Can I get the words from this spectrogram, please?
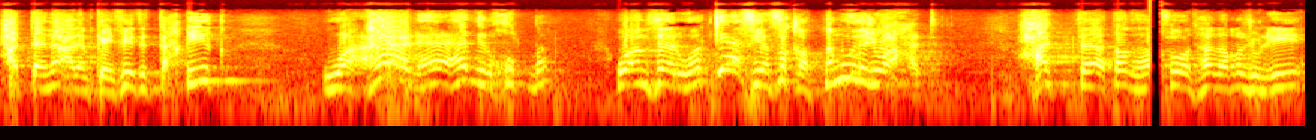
حتى نعلم كيفية التحقيق. وهذا هذه الخطبة وأمثالها كافية فقط نموذج واحد. حتى تظهر صورة هذا الرجل إيه؟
